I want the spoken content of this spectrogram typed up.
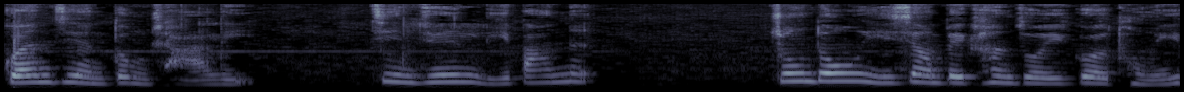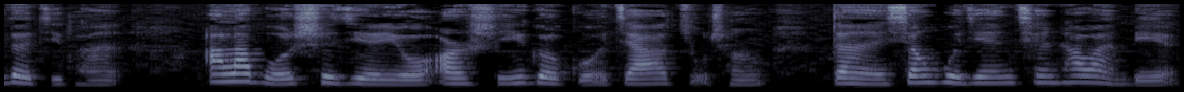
关键洞察力：进军黎巴嫩。中东一向被看作一个统一的集团，阿拉伯世界由二十一个国家组成，但相互间千差万别，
